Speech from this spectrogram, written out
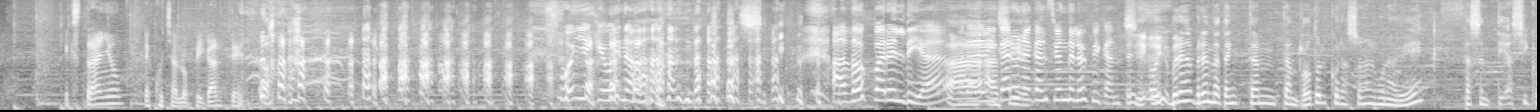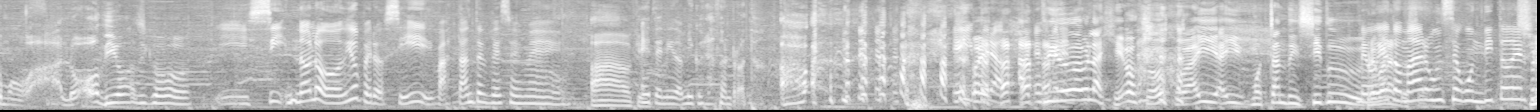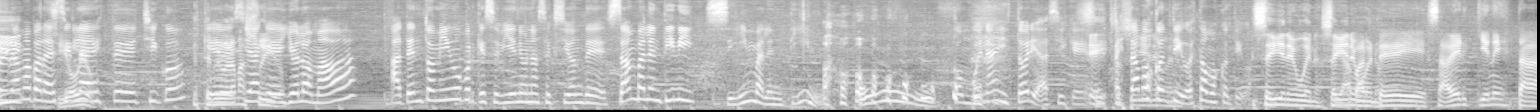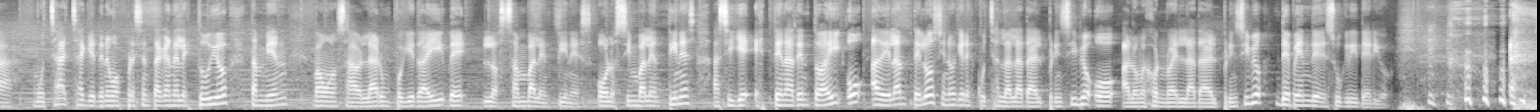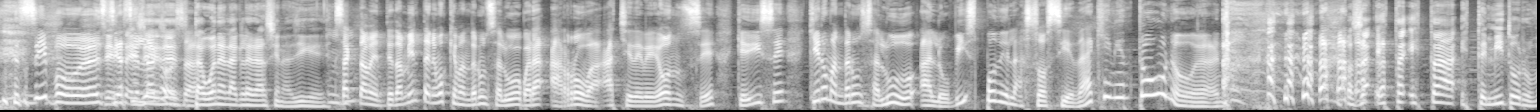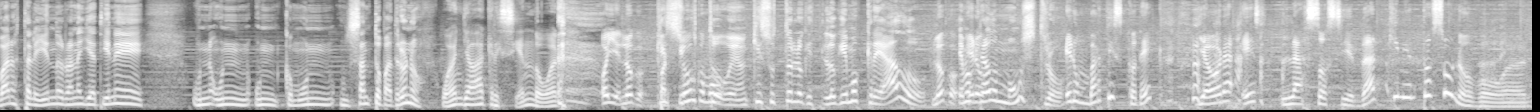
extraño escuchar los picantes. Oye, qué buena banda. Ad hoc para el día, ¿eh? Ah, para dedicar una es. canción de los picantes. Sí, oye, Brenda, ¿te han, han roto el corazón alguna vez? ¿Te has sentido así como, ah, lo odio? Así como, Y sí, no lo odio, pero sí, bastantes veces me ah, he tenido mi corazón roto. Ah, Ey, espera, actriz de doblaje, ojo, ojo, ahí, ahí mostrando in situ. Me voy a tomar un segundito del Sí, programa para sí, decirle a este chico Este que es decía que yo lo amaba. Atento amigo porque se viene una sección de San Valentín y sin Valentín. Uh. Con buenas historias, así que estamos contigo, bueno. estamos contigo. Se viene bueno, se Y viene aparte bueno. de saber quién es esta muchacha que tenemos presente acá en el estudio, también vamos a hablar un poquito ahí de los San Valentines o los Sin Valentines. Así que estén atentos ahí o adelántelo si no quiere escuchar la lata del principio o a lo mejor no es lata del principio, depende de su criterio. sí, pues, Sí, si está, así es la cosa. está buena la aclaración, así Exactamente. También tenemos que mandar un saludo para arroba HDB11 que dice, quiero mandar un saludo al obispo de la Sociedad 501. weón". O sea, esta, esta, este mito urbano, esta leyenda urbana ya tiene un, un- un- como un, un santo patrono. Weón, ya va creciendo, weón. Oye, loco, Qué susto, como... weón. Qué susto lo que, lo que hemos creado. Loco, hemos era- creado un monstruo. Era un bar discoteca y ahora es la Sociedad 501, po, weón.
